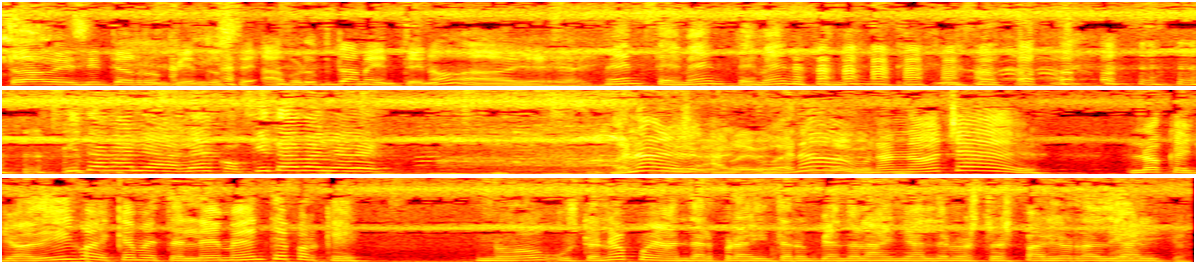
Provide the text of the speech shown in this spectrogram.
Otra vez interrumpiendo usted abruptamente, ¿no? Ay, ay, ay. Mente, mente, mente, mente. quítamele al eco, quítamele al eco. Bueno, rebe, bueno, buenas noches. Lo que yo digo, hay que meterle mente porque no, usted no puede andar por ahí interrumpiendo la señal de nuestro espacio radial Oiga,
